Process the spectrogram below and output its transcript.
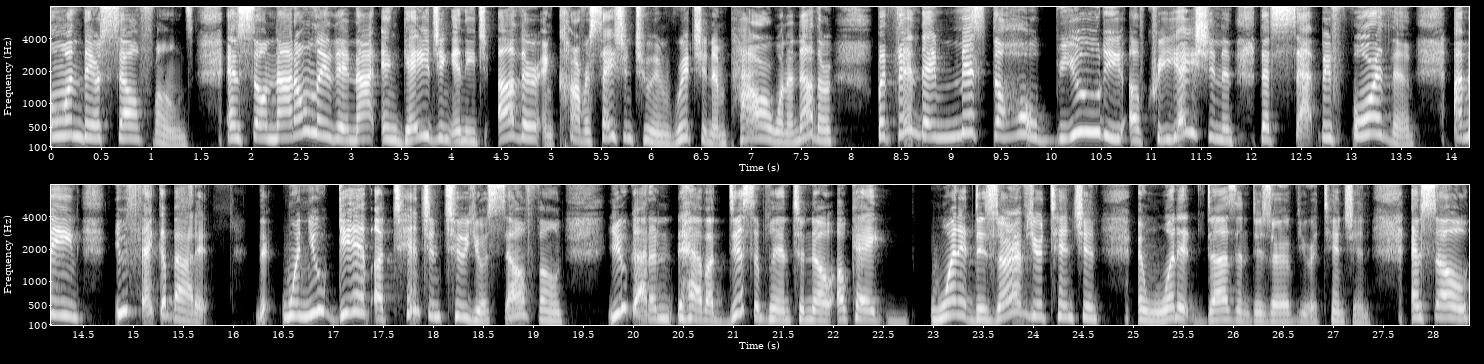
on their cell phones. And so not only they're not engaging in each other and conversation to enrich and empower one another, but then they miss the whole beauty of creation and that's set before them. I mean, you think about it when you give attention to your cell phone, you got to have a discipline to know, okay, when it deserves your attention and when it doesn't deserve your attention. And so,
